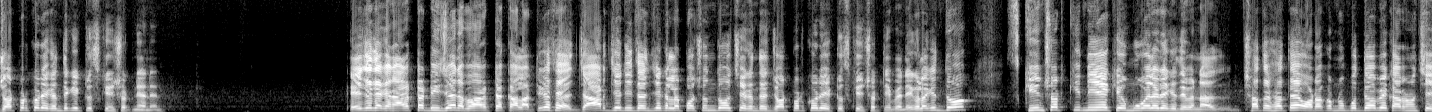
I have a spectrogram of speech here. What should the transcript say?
জটপট করে এখান থেকে একটু স্ক্রিনশট নিয়ে নেন। এই যে দেখেন, আরেকটা ডিজাইন এবং আরেকটা কালার ঠিক আছে? যার যে ডিজাইন যে কালার পছন্দ হচ্ছে, এখান থেকে জটপট করে একটু স্ক্রিনশট নেবেন। এগুলো কিন্তু স্ক্রিনশট নিয়ে কেউ মোবাইলে রেখে দেবেন না। সাথে সাথে অর্ডার কনফার্ম করতে হবে, কারণ হচ্ছে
